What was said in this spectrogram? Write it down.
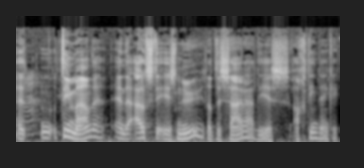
tien maanden. Uh, tien maanden. En de oudste is nu, dat is Sarah, die is 18, denk ik.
